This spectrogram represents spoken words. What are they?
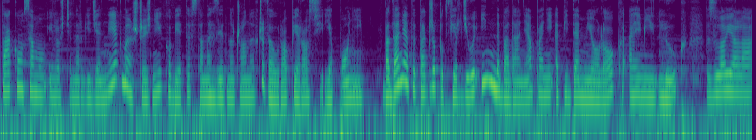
taką samą ilość energii dziennie jak mężczyźni i kobiety w Stanach Zjednoczonych czy w Europie, Rosji, Japonii. Badania te także potwierdziły inne badania pani epidemiolog Amy Luke z Loyola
